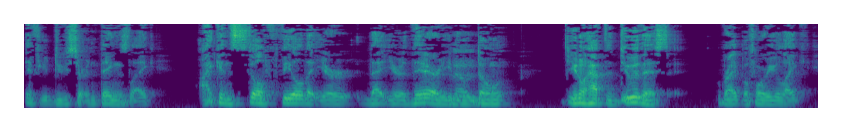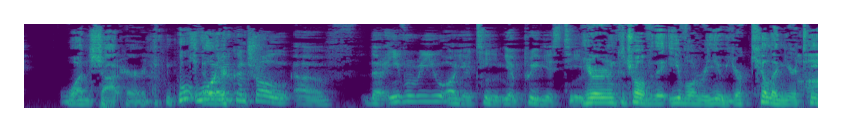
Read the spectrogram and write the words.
if you do certain things like I can still feel that you're that you're there you know Mm. don't you don't have to do this right before you like one shot her who, kill who are her. you in control of? The evil Ryu or your team? Your previous team? you're in control of the evil Ryu you're killing your team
